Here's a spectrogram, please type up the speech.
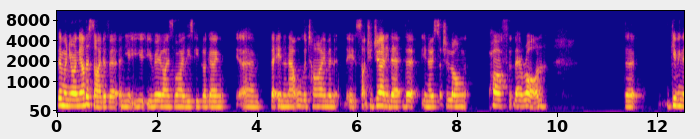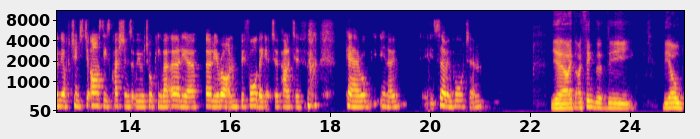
then when you're on the other side of it and you, you, you realize why these people are going, um, they're in and out all the time. And it's such a journey that, that, you know, such a long path that they're on that giving them the opportunity to ask these questions that we were talking about earlier, earlier on before they get to palliative care or, you know, it's so important. Yeah, I, I think that the the old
